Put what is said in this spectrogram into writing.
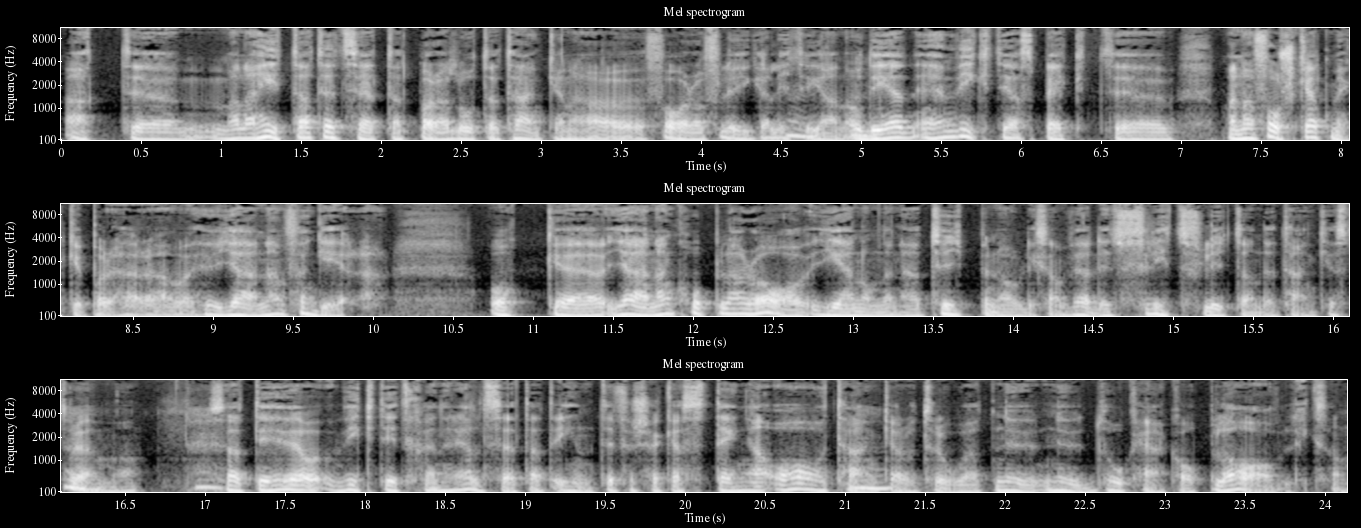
Att eh, man har hittat ett sätt att bara låta tankarna fara och flyga lite mm. grann. Och det är en viktig aspekt. Eh, man har forskat mycket på det här, hur hjärnan fungerar. Och eh, hjärnan kopplar av genom den här typen av liksom väldigt fritt flytande tankeström. Mm. Mm. Så att det är viktigt generellt sett att inte försöka stänga av tankar mm. och tro att nu, nu då kan jag koppla av. Liksom.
